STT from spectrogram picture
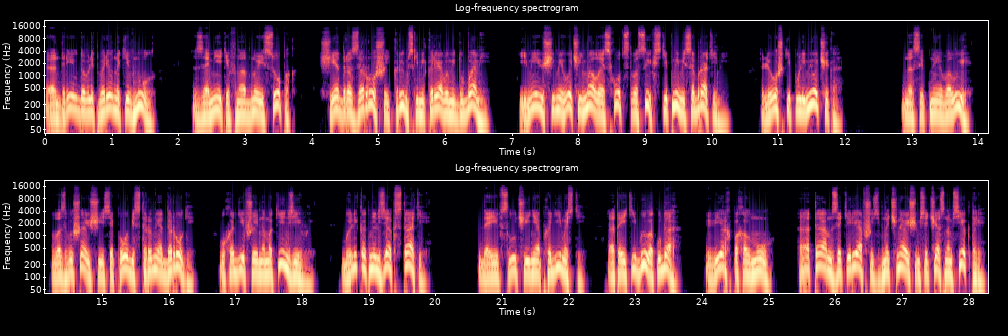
Андрей удовлетворенно кивнул, заметив на одной из сопок щедро заросший крымскими корявыми дубами, имеющими очень малое сходство с их степными собратьями, лёжки-пулемётчика. Насыпные валы, возвышающиеся по обе стороны от дороги, уходившие на Маккензиевы, были как нельзя кстати. Да и в случае необходимости отойти было куда, вверх по холму, а там, затерявшись в начинающемся частном секторе,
